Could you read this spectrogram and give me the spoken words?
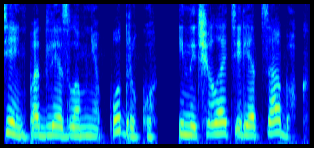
Тень подлезла мне под руку и начала тереться о бок.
